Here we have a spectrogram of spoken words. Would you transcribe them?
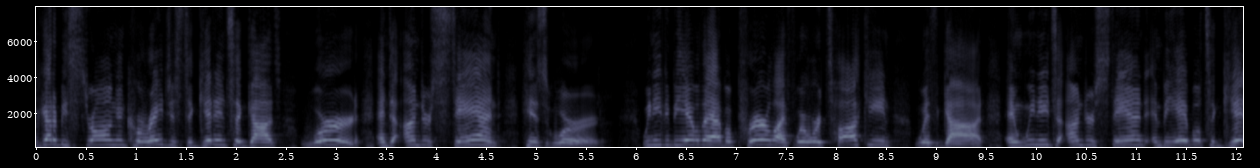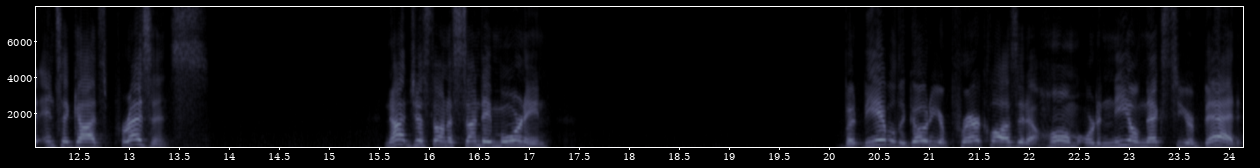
We've got to be strong and courageous to get into God's Word and to understand His Word. We need to be able to have a prayer life where we're talking with God. And we need to understand and be able to get into God's presence. Not just on a Sunday morning, but be able to go to your prayer closet at home or to kneel next to your bed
